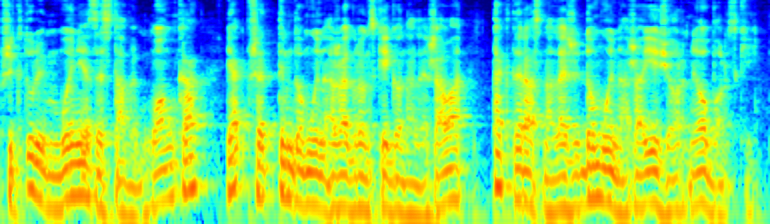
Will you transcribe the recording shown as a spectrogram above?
przy którym młynie zestawem łąka, jak przed tym do młynarza grąckiego należała, tak teraz należy do młynarza jeziorny oborskiej.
